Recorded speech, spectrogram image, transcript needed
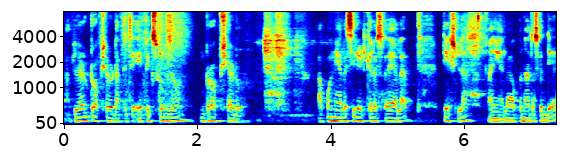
आपल्याला ड्रॉप शॅडो टाकायचं एफेक्सवर जाऊन ड्रॉप शॅडो आपण याला सिलेक्ट केलं असतं याला टेस्टला आणि याला आपण आता सध्या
